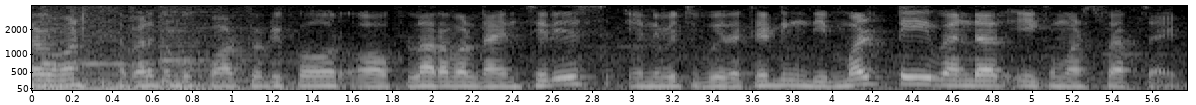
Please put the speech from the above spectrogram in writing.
Hello everyone, welcome to part 54 of Laravel 9 series in which we are creating the multi-vendor e-commerce website.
